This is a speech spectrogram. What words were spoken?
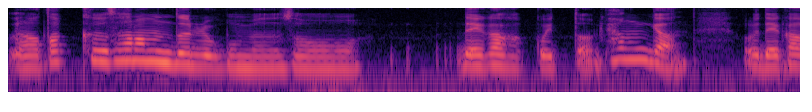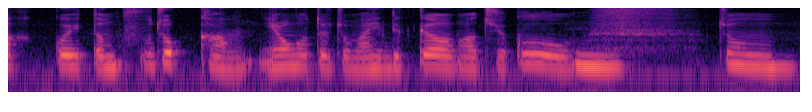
라다크 사람들을 보면서 내가 갖고 있던 편견 그리고 내가 갖고 있던 부족함 이런 것들 좀 많이 느껴가지고 음, 좀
